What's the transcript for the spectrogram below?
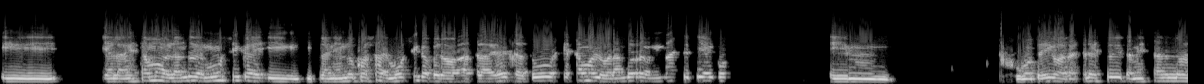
y, y a la vez estamos hablando de música y, y planeando cosas de música, pero a través del tatu es que estamos logrando reunirnos este tiempo. Y como te digo, acá está el estudio y también están los,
